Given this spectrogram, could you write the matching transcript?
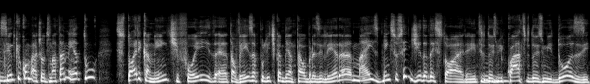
sendo que o combate ao desmatamento historicamente foi é, talvez a política ambiental brasileira mais bem sucedida da história. Entre 2004 e 2012,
